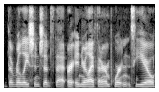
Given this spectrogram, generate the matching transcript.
the relationships that are in your life that are important to you.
